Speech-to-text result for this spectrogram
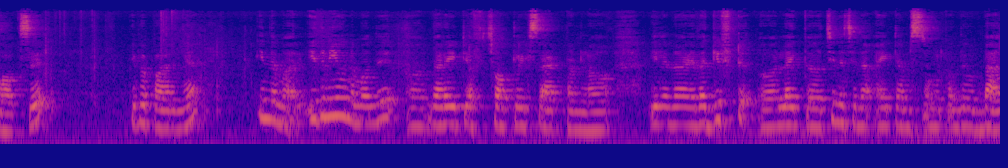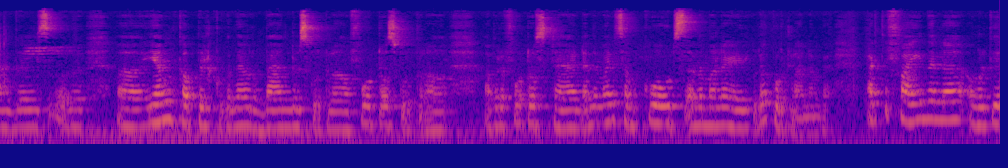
பாக்ஸு இப்போ பாருங்கள் இந்த மாதிரி. இதுலேயும் நம்ம வந்து வெரைட்டி ஆஃப் சாக்லேட்ஸ் ஆட் பண்ணலாம். இல்லைன்னா ஏதாவது கிஃப்ட் லைக் சின்ன சின்ன ஐட்டம்ஸ் உங்களுக்கு வந்து ஒரு பேங்கிள்ஸ் ஒரு யங் கப்புளுக்கு தான் ஒரு பேங்கிள்ஸ் கொடுக்கலாம் ஃபோட்டோஸ் கொடுக்குறோம் அப்புறம் ஃபோட்டோ ஸ்டாண்ட் அந்த மாதிரி சம் கோட்ஸ் அந்த மாதிரிலாம் எழுதி கூட கொடுக்கலாம் நம்ம. அடுத்து ஃபைனலாக உங்களுக்கு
